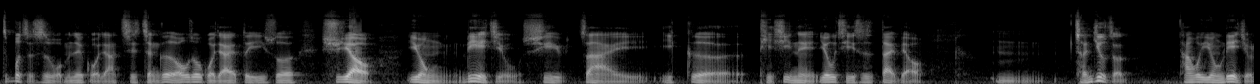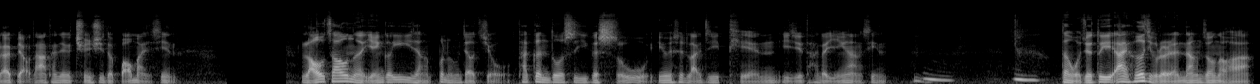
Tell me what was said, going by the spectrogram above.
这不只是我们这个国家，其实整个欧洲国家对于说需要用烈酒去在一个体系内，尤其是代表嗯成就者，他会用烈酒来表达他这个情绪的饱满性。醪糟呢，严格意义上不能叫酒，它更多是一个食物，因为是来自于甜以及它的营养性。嗯嗯。但我觉得对于爱喝酒的人当中的话，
